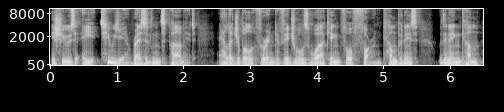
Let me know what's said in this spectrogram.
issues a two year residence permit eligible for individuals working for foreign companies with an income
